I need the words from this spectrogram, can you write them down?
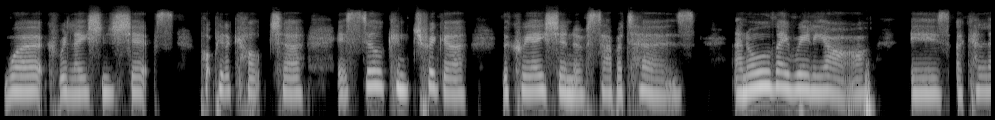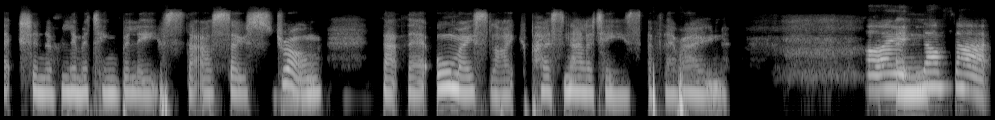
work, relationships, popular culture, it still can trigger the creation of saboteurs. And all they really are is a collection of limiting beliefs that are so mm-hmm. strong that they're almost like personalities of their own. I and, love that.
